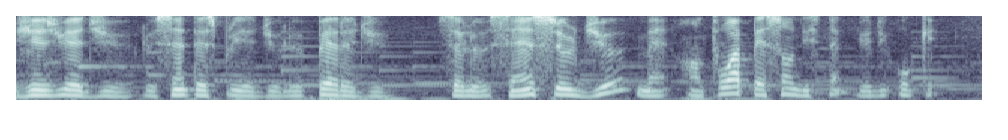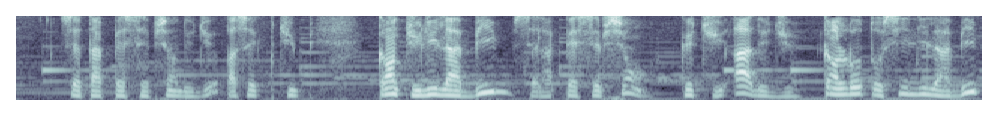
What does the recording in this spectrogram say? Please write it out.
Jésus est Dieu, le Saint-Esprit est Dieu, le Père est Dieu, c'est un seul Dieu, mais en trois personnes distinctes, je dis, ok, c'est ta perception de Dieu. Parce que quand tu lis la Bible, c'est la perception que tu as de Dieu. Quand l'autre aussi lit la Bible,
